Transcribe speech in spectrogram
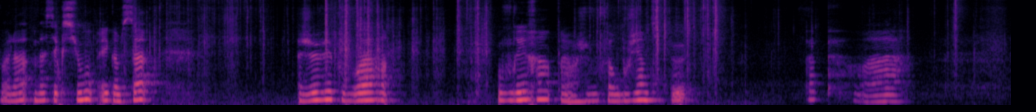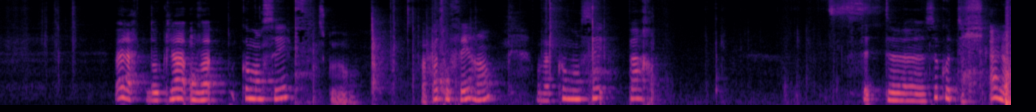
Voilà ma section. Et comme ça, je vais pouvoir ouvrir. Alors, je vais vous faire bouger un petit peu. Hop, voilà. Voilà, donc là, on va commencer, parce que on va pas tout faire, hein. On va commencer par euh, ce côté. Alors,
